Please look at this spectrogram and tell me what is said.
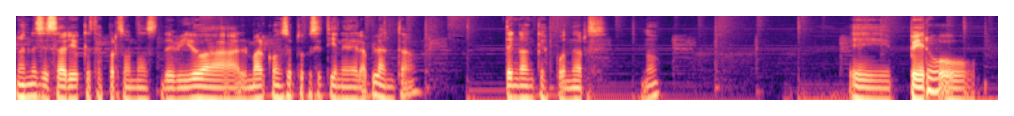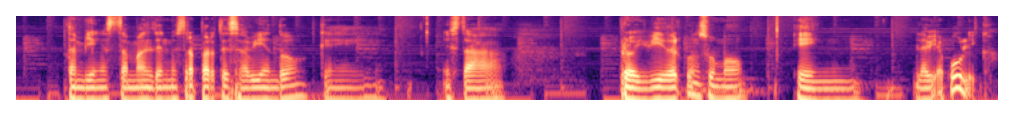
No es necesario que estas personas, debido al mal concepto que se tiene de la planta, tengan que exponerse, ¿no? Eh, pero también está mal de nuestra parte sabiendo que está prohibido el consumo en la vía pública.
